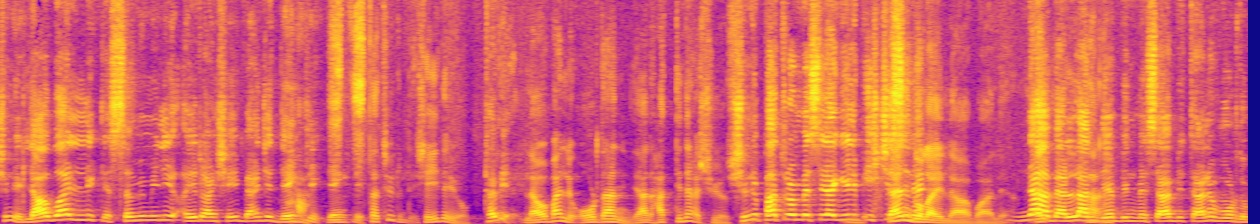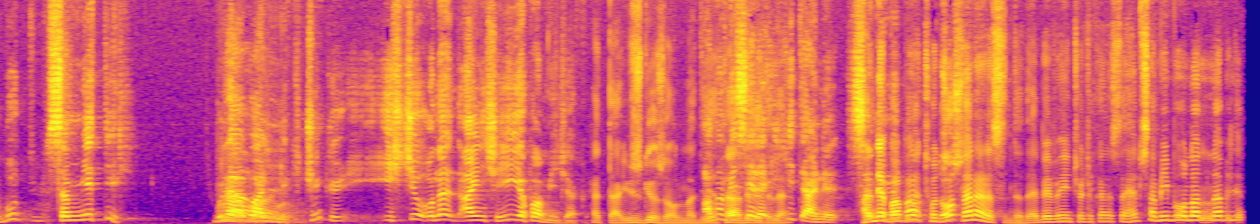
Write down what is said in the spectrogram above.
Şimdi laubalilikle samimiliği ayıran şey bence Ha, denklik, denklik. Statü şeyi de yok. Tabii. Lauballi oradan yani haddini aşıyorsun. Şimdi patron mesela gelip işçisine dolayı laubali. ne haber lan diye bir mesela bir tane vurdu. Bu samimiyet değil. Bu laubalilik. Çünkü işçi ona aynı şeyi yapamayacak. Hatta yüz göz olma diye Ama tabir mesela edilen. iki tane samimi Anne baba çocuklar dost- arasında da ebeveyn çocuk arasında hem samimi olabilir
